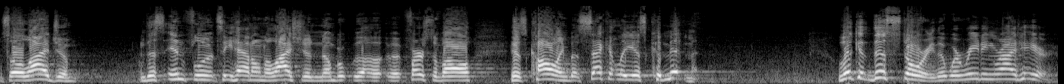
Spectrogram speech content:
So, Elijah, this influence he had on Elisha, number, uh, uh first of all, his calling, but secondly, his commitment. Look at this story that we're reading right here.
